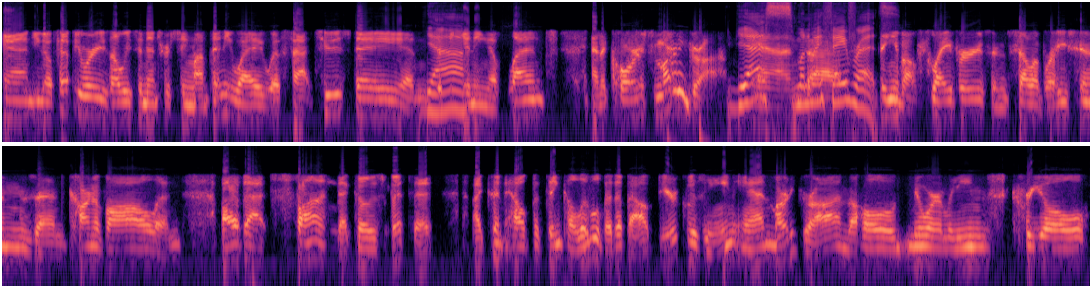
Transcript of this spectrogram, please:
And, you know, February is always an interesting month anyway with Fat Tuesday and Yeah. the beginning of Lent and, of course, Mardi Gras. Yes, And, one of my uh, favorites. Thinking about flavors and celebrations and carnival and all that fun that goes with it. I couldn't help but think a little bit about beer cuisine and Mardi Gras and the whole New Orleans Creole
